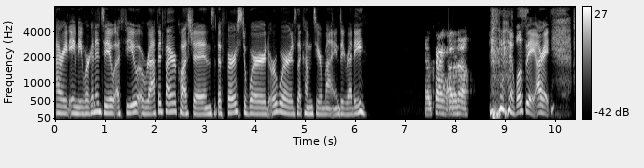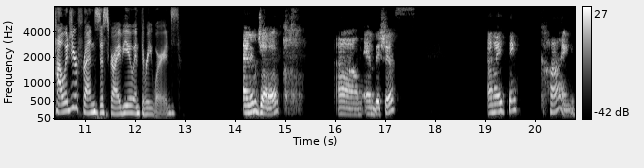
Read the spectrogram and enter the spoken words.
All right, Amy, we're going to do a few rapid fire questions. The first word or words that come to your mind. Are you ready? Okay, I don't know. we'll see. All right. How would your friends describe you in three words? Energetic, um, ambitious, and I think kind.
